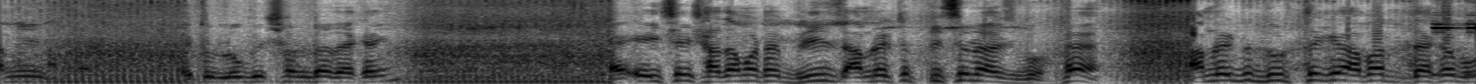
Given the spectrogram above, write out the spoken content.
আমি একটু লোকেশনটা দেখাই। এই সেই সাদামাটা ব্রিজ, আমরা একটু পিছনে আসব হ্যাঁ? আমরা একটু দূর থেকে আবার দেখাবো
